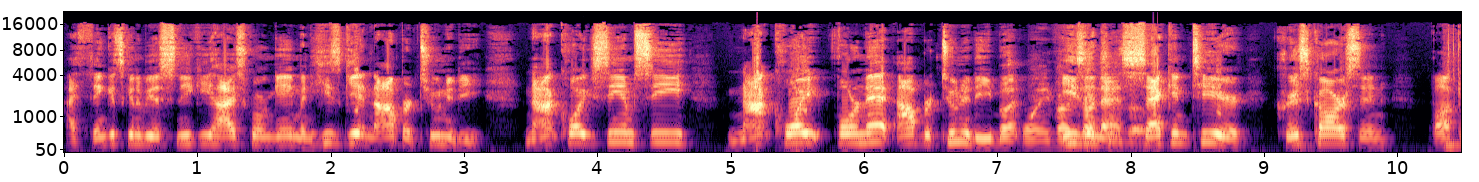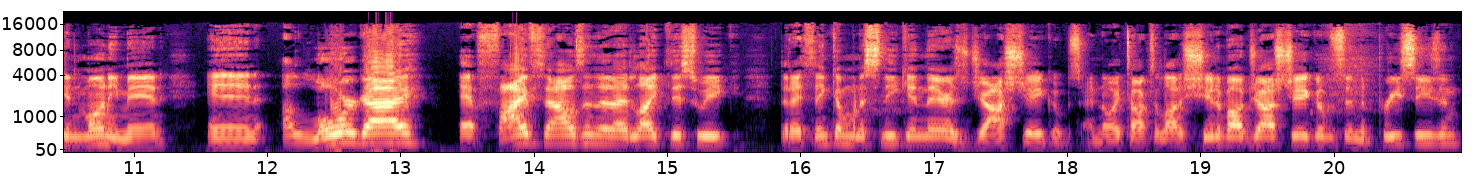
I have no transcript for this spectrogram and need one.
I think it's going to be a sneaky high scoring game, and he's getting opportunity. Not quite CMC, Not quite Fournette opportunity, but he's in that though. second tier. Chris Carson, fucking money man, and a lower guy at five thousand that I'd like this week. That I think I'm going to sneak in there is Josh Jacobs. I know I talked a lot of shit about Josh Jacobs in the preseason.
